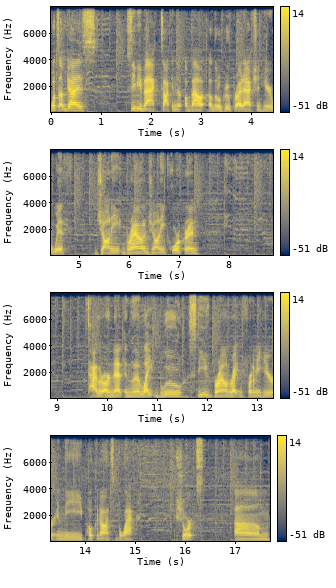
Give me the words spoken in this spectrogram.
What's up guys? CV back talking about a little group ride action here with Jonny Brown, Johnny Corcoran, Tyler Arnett in the light blue, Steve Brown right in front of me here in the polka dots black shorts. Um,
